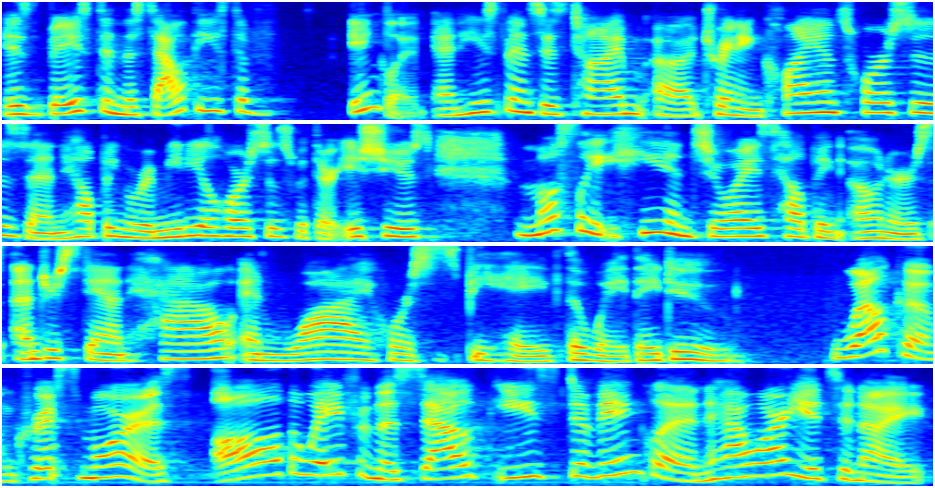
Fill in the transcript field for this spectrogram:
is based in the southeast of England, and he spends his time uh, training clients' horses and helping remedial horses with their issues. Mostly, he enjoys helping owners understand how and why horses behave the way they do. Welcome, Chris Morris, all the way from the southeast of England. How are you tonight?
